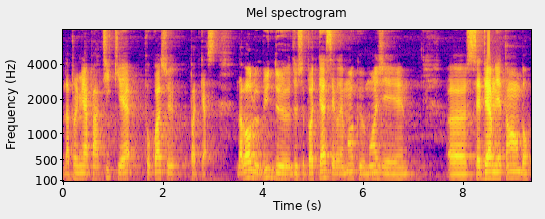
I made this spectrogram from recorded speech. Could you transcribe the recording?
la première partie qui est pourquoi ce podcast. D'abord, le but de, de ce podcast, c'est vraiment que moi, j'ai euh, ces derniers temps, bon,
